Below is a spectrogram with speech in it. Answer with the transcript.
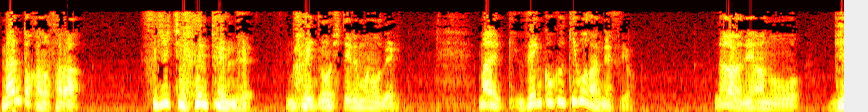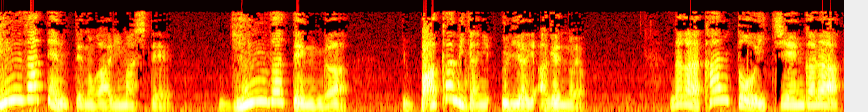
なんとかの皿、寿司チェーン店でバイトをしてるもので、まあ、全国規模なんですよ。だからね、あの、銀座店ってのがありまして、銀座店がバカみたいに売り上げ上げんのよ。だから関東一円から、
